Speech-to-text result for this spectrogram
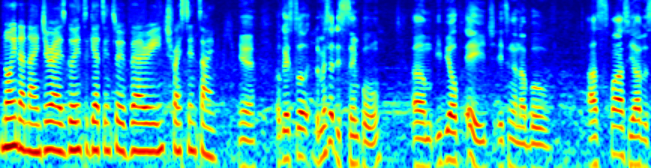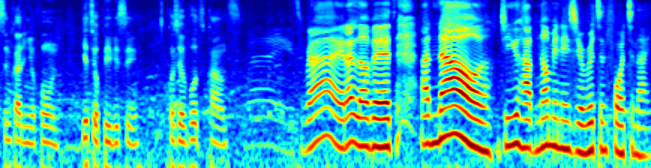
knowing that Nigeria is going to get into a very interesting time? Yeah. Okay. So the message is simple. Um, if you're of age, 18 and above, as far as you have a SIM card in your phone, get your PVC because your vote counts. Right, I love it. And now, do you have nominees you're rooting for tonight?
